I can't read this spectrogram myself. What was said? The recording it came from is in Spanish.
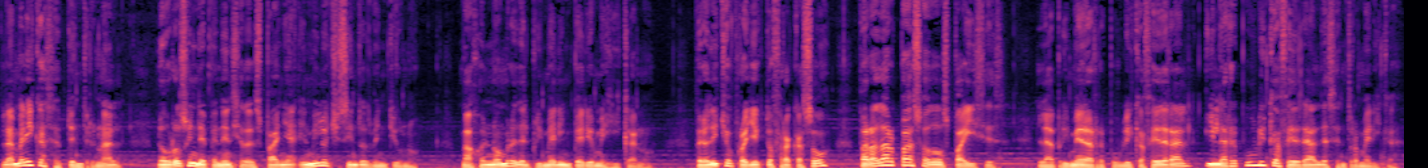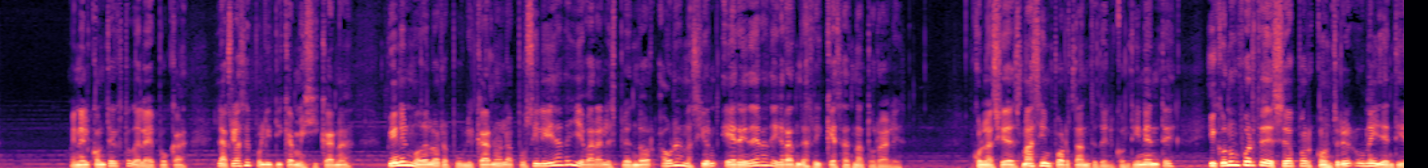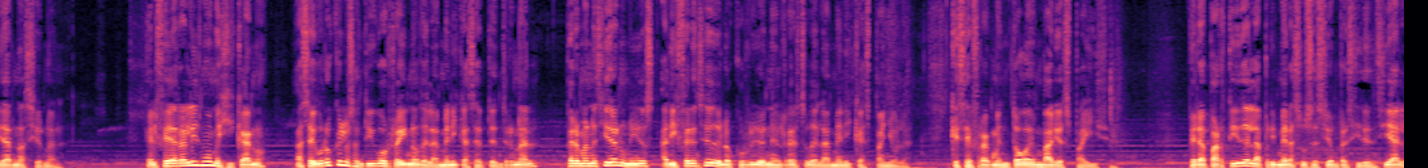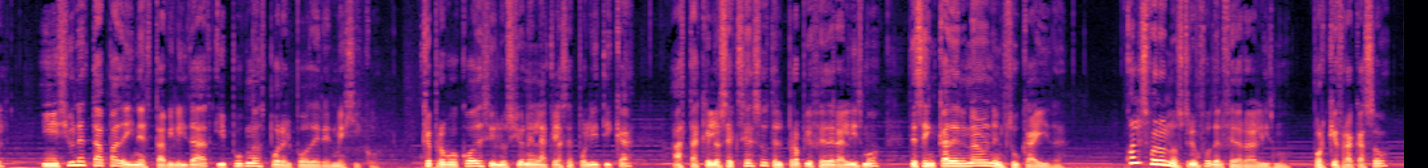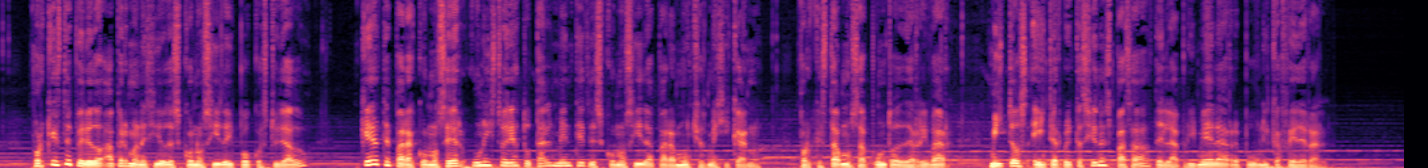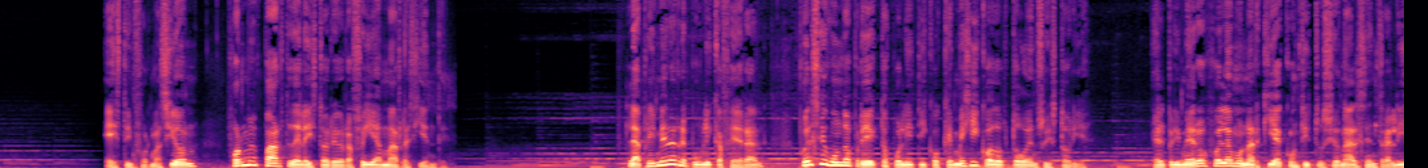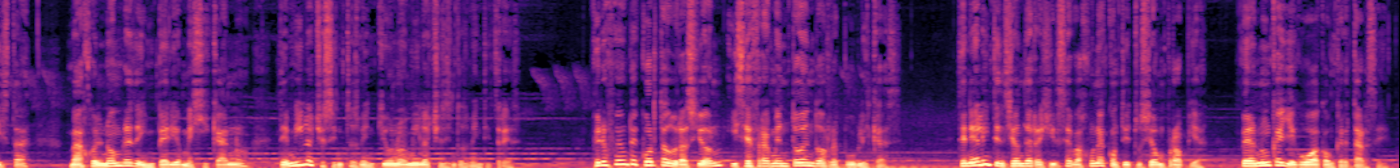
La América septentrional logró su independencia de España en 1821, bajo el nombre del primer imperio mexicano pero dicho proyecto fracasó para dar paso a dos países, la Primera República Federal y la República Federal de Centroamérica. En el contexto de la época, la clase política mexicana vio en el modelo republicano la posibilidad de llevar al esplendor a una nación heredera de grandes riquezas naturales, con las ciudades más importantes del continente y con un fuerte deseo por construir una identidad nacional. El federalismo mexicano aseguró que los antiguos reinos de la América septentrional permanecieran unidos a diferencia de lo ocurrido en el resto de la América española, que se fragmentó en varios países. Pero a partir de la primera sucesión presidencial, inició una etapa de inestabilidad y pugnas por el poder en México, que provocó desilusión en la clase política hasta que los excesos del propio federalismo desencadenaron en su caída. ¿Cuáles fueron los triunfos del federalismo? ¿Por qué fracasó? ¿Por qué este periodo ha permanecido desconocido y poco estudiado? Quédate para conocer una historia totalmente desconocida para muchos mexicanos, porque estamos a punto de derribar mitos e interpretaciones pasadas de la Primera República Federal. Esta información forma parte de la historiografía más reciente. La Primera República Federal fue el segundo proyecto político que México adoptó en su historia. El primero fue la monarquía constitucional centralista bajo el nombre de Imperio Mexicano de 1821 a 1823 pero fue de corta duración y se fragmentó en dos repúblicas. Tenía la intención de regirse bajo una constitución propia, pero nunca llegó a concretarse.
